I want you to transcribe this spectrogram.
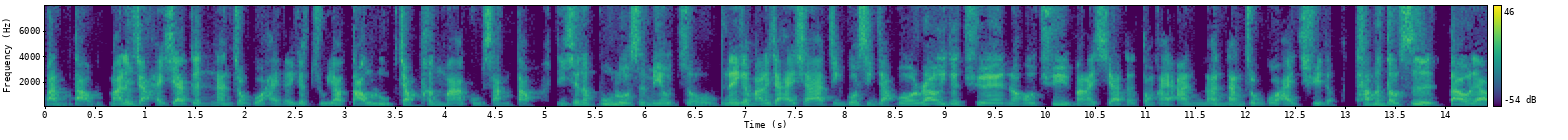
半岛、马六甲海峡跟南中国海的一个主要道路，叫彭马古商道。以前的部落是没有走那个马六甲海峡，经过新加坡绕一个圈，然后去马来西亚的东海岸南南中国海去的。他们都是到了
